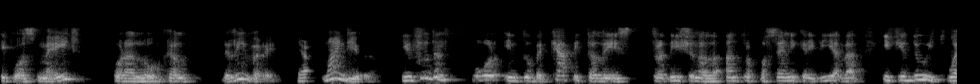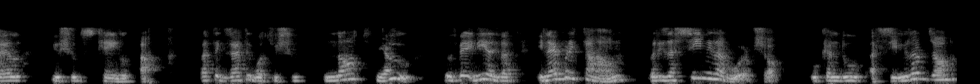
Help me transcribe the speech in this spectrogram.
it was made for a local delivery. Yeah. Mind you, you shouldn't fall into the capitalist traditional anthropocenic idea that if you do it well, you should scale up. That's exactly what you should not yeah. do. But the idea is that in every town, there is a similar workshop who can do a similar job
